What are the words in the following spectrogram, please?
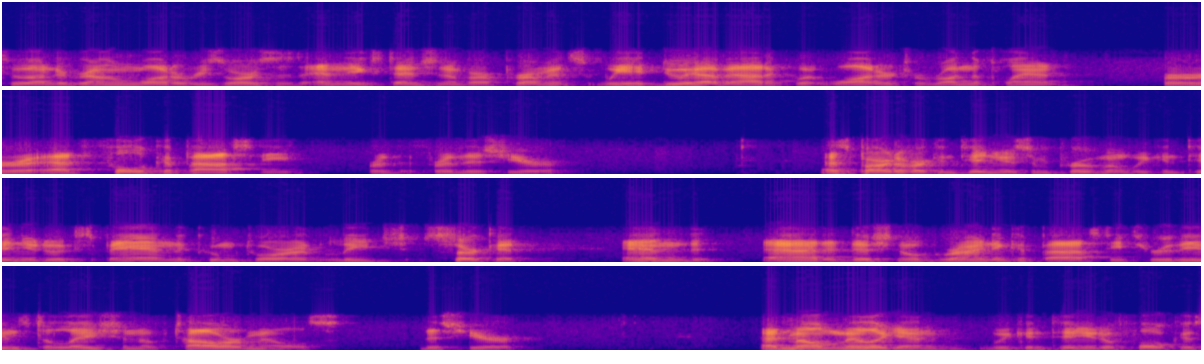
to underground water resources, and the extension of our permits, we do have adequate water to run the plant at full capacity for this year. As part of our continuous improvement, we continue to expand the Kumtor leach circuit and add additional grinding capacity through the installation of tower mills this year. At Mount Milligan, we continue to focus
